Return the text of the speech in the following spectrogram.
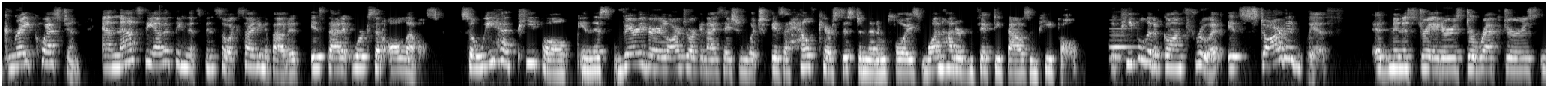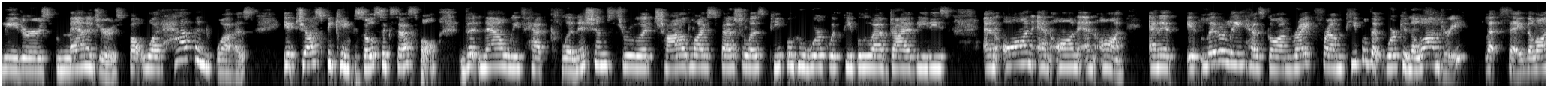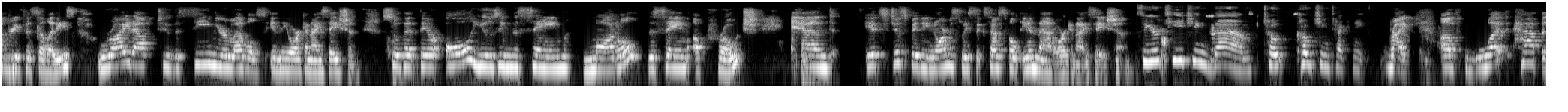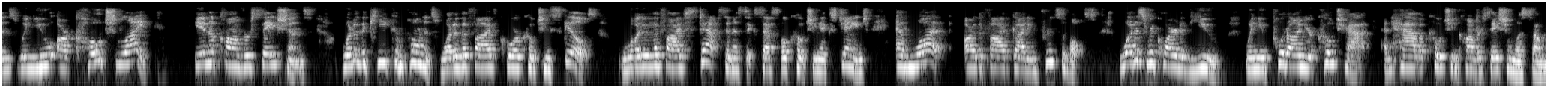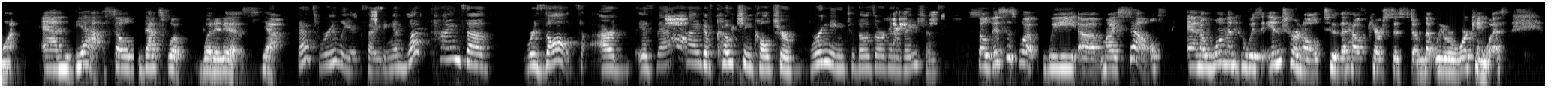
Great question. And that's the other thing that's been so exciting about it is that it works at all levels. So we had people in this very, very large organization, which is a healthcare system that employs 150,000 people. the people that have gone through it, it started with administrators, directors, leaders, managers. But what happened was it just became so successful that now we've had clinicians through it, child life specialists, people who work with people who have diabetes, and on and on and on. And it, it literally has gone right from people that work in the laundry let's say, the laundry facilities, right up to the senior levels in the organization so that they're all using the same model, the same approach. And it's just been enormously successful in that organization. So you're teaching them to- coaching techniques. Right. Of what happens when you are coach like in a conversations. What are the key components? What are the five core coaching skills? What are the five steps in a successful coaching exchange? And what are the five guiding principles? What is required of you when you put on your coach hat and have a coaching conversation with someone? And yeah, so that's what, what it is. Yeah. That's really exciting. And what kinds of results are, is that kind of coaching culture bringing to those organizations? So this is what we, uh, myself and a woman who was internal to the healthcare system that we were working with.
